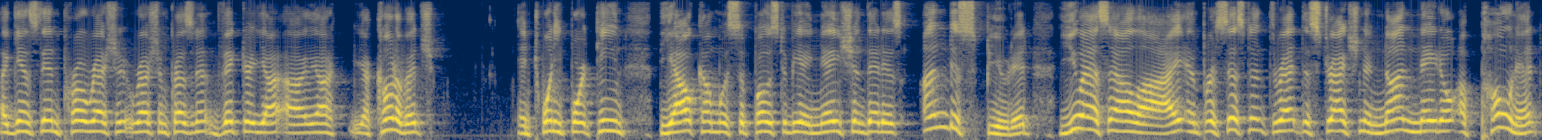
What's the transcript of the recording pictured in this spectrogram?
against then pro Russian President Viktor Yanukovych in 2014, the outcome was supposed to be a nation that is undisputed U.S. ally and persistent threat, distraction, and non NATO opponent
